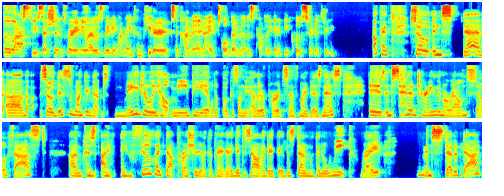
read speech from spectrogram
the last few sessions where I knew I was waiting on my computer to come in, I told them it was probably going to be closer to three. Okay. So instead of, so this is one thing that majorly helped me be able to focus on the other parts of my business is instead of turning them around so fast, um, cause I, I feel like that pressure, you're like, okay, I gotta get this out. I gotta get this done within a week. Right. Mm-hmm. Instead of that,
